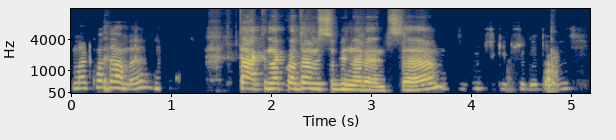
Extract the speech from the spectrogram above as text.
Nakładamy. Tak, nakładamy sobie na ręce. Rączki przygotować.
